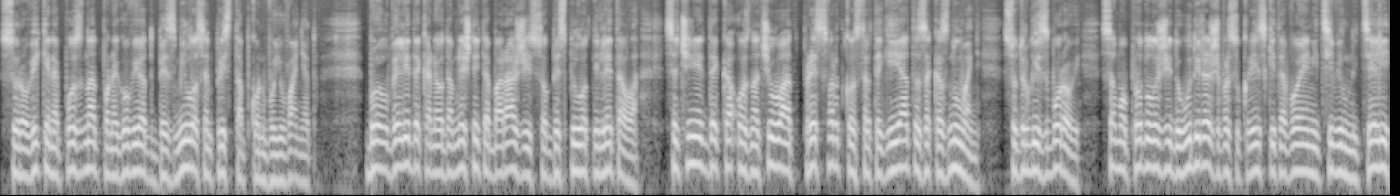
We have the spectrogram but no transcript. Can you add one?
Суровикен е познат по неговиот безмилосен пристап кон војувањето. Бојл вели дека неодамнешните баражи со беспилотни летала се чини дека означуваат пресврт кон стратегијата за казнување. Со други зборови, само продолжи да удираш врз украинските воени цивилни цели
